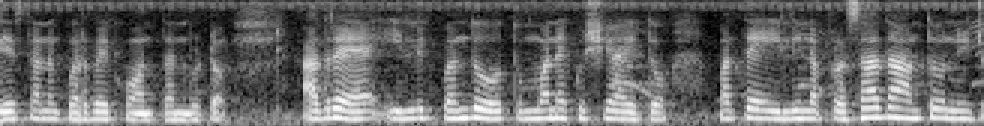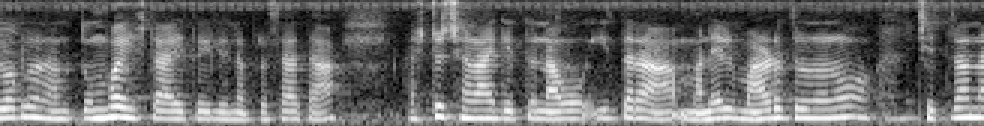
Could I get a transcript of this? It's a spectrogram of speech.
ದೇವಸ್ಥಾನಕ್ಕೆ ಬರಬೇಕು ಅಂತ ಅಂದ್ಬಿಟ್ಟು. ಆದರೆ ಇಲ್ಲಿಗೆ ಬಂದು ತುಂಬಾ ಖುಷಿ ಆಯಿತು. ಮತ್ತು ಇಲ್ಲಿನ ಪ್ರಸಾದ ಅಂತೂ ನಿಜವಾಗ್ಲೂ ನನಗೆ ತುಂಬ ಇಷ್ಟ ಆಯಿತು ಇಲ್ಲಿನ ಪ್ರಸಾದ. ಅಷ್ಟು ಚೆನ್ನಾಗಿತ್ತು. ನಾವು ಈ ಥರ ಮನೇಲಿ ಮಾಡಿದ್ರೂ ಚಿತ್ರಾನ್ನ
